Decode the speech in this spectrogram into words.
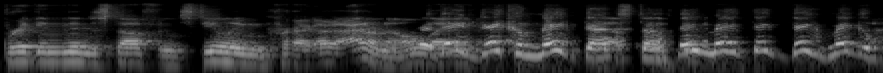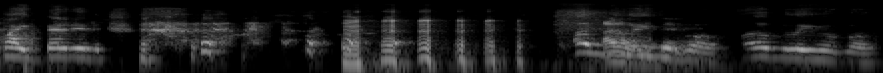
breaking into stuff and stealing crack. I, I don't know. Like, they they can make that stuff. They make they they make a bike better than. Unbelievable! Unbelievable!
